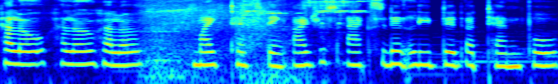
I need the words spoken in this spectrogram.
Hello, hello, hello. Mic testing. I just accidentally did a tempo.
